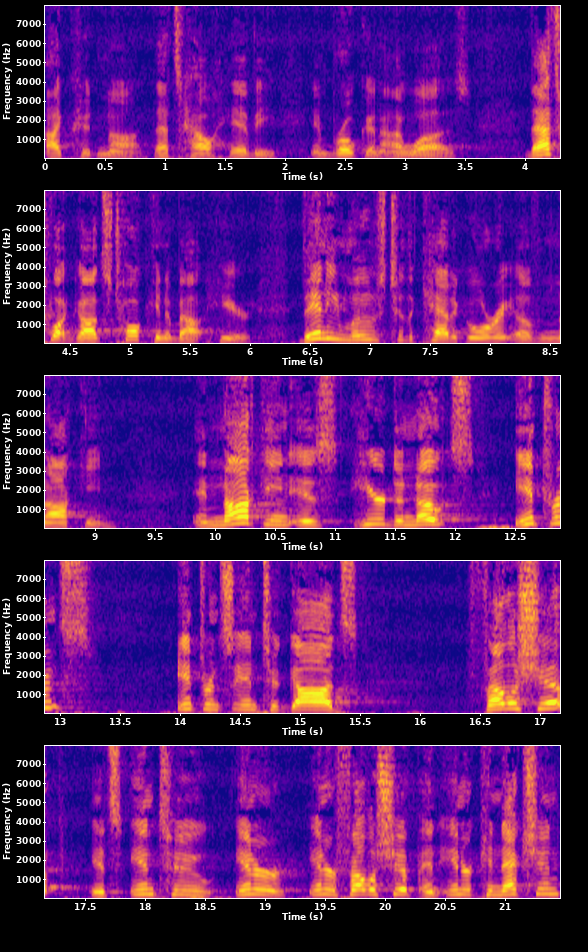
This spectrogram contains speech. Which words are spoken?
I could not. That's how heavy and broken I was. That's what God's talking about here. Then he moves to the category of knocking. And knocking is here denotes entrance, entrance into God's fellowship. It's into inner, inner fellowship and inner connection.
